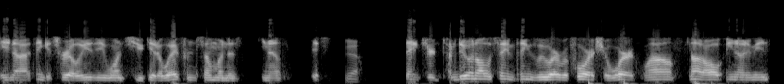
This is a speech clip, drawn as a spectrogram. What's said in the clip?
you know I think it's real easy once you get away from someone is you know if Yeah. think you're I'm doing all the same things we were before, it should work. Well, not all. You know what I mean?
